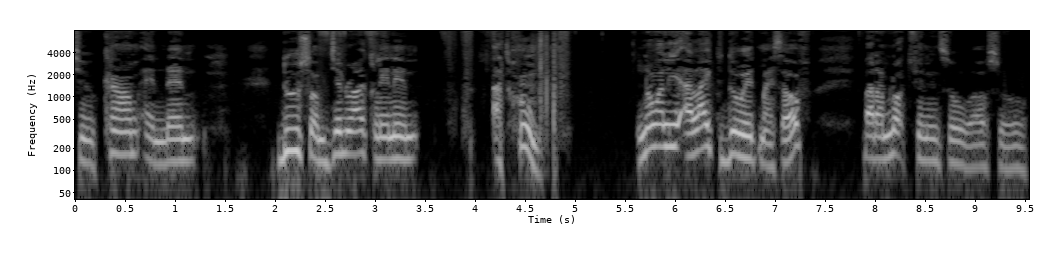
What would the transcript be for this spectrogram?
to come and then do some general cleaning at home. Normally, I like to do it myself, but I'm not feeling so well. So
